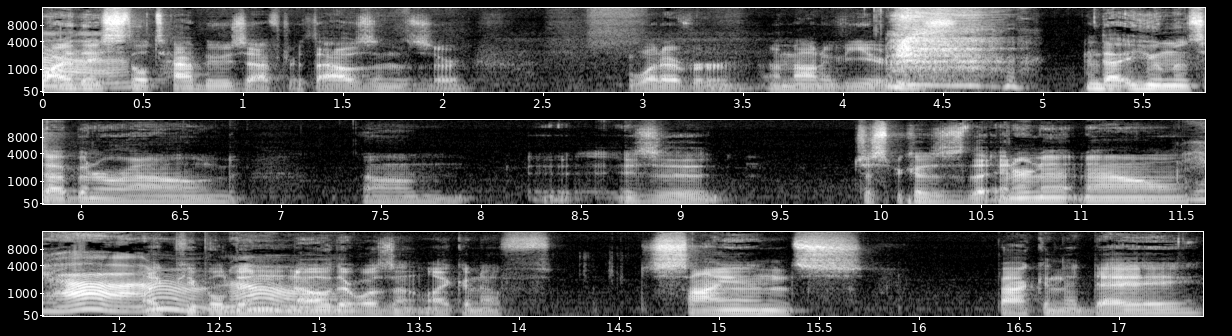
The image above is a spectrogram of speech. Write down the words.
Why are they still taboos after thousands or whatever amount of years that humans have been around? Um, is it just because the internet now? Yeah, like people didn't know know. there wasn't like enough science back in the day.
